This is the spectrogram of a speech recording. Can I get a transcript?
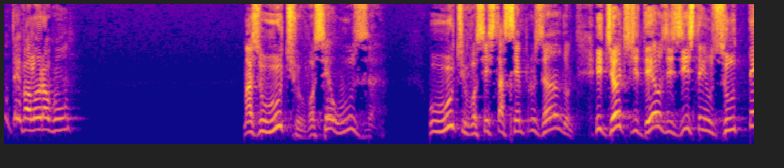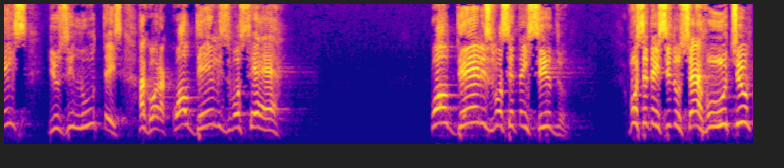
Não tem valor algum. Mas o útil você usa. O útil você está sempre usando. E diante de Deus existem os úteis e os inúteis. Agora, qual deles você é? Qual deles você tem sido? Você tem sido servo útil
